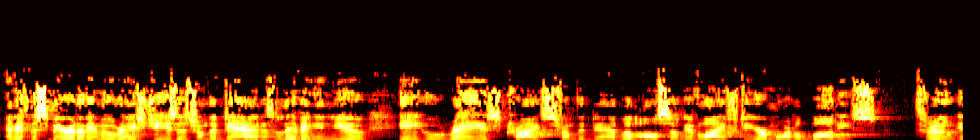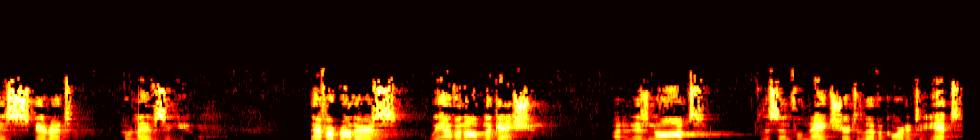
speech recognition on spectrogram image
And if the spirit of him who raised Jesus from the dead is living in you, he who raised Christ from the dead will also give life to your mortal bodies through his spirit who lives in you. Therefore, brothers, we have an obligation, but it is not to the sinful nature to live according to it.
